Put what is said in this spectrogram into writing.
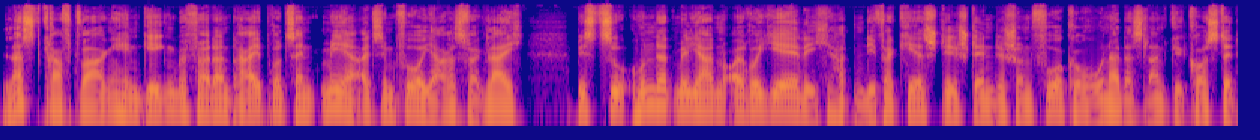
Lastkraftwagen hingegen befördern drei Prozent mehr als im Vorjahresvergleich. Bis zu 100 Milliarden Euro jährlich hatten die Verkehrsstillstände schon vor Corona das Land gekostet.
